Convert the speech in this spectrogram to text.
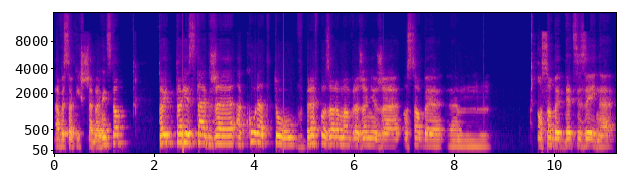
na wysokich szczeblach. Więc to, to, to jest tak, że akurat tu wbrew pozorom mam wrażenie, że osoby, um, osoby decyzyjne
